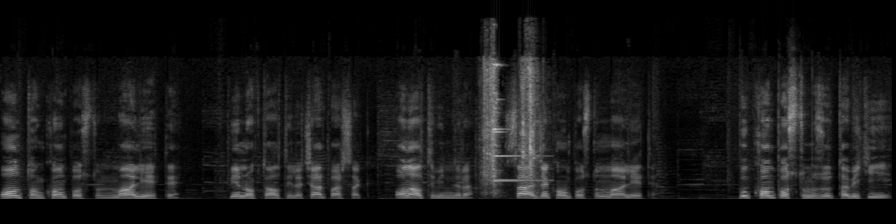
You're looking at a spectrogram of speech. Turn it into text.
10 ton kompostun maliyeti 1.6 ile çarparsak 16 bin lira sadece kompostun maliyeti. Bu kompostumuzu tabii ki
